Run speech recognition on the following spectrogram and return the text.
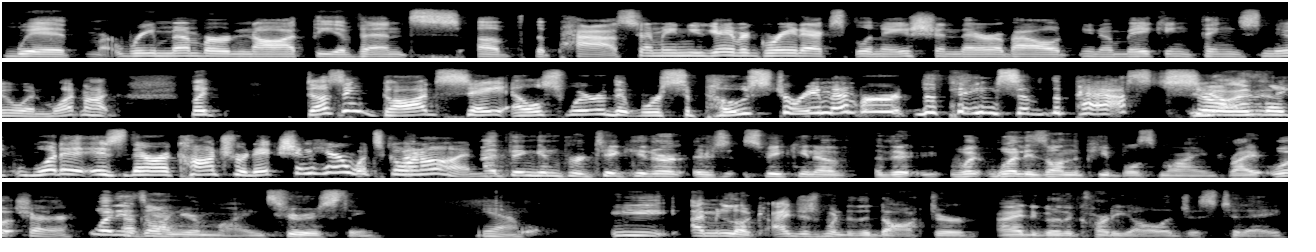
with remember not the events of the past. I mean, you gave a great explanation there about, you know, making things new and whatnot, but doesn't God say elsewhere that we're supposed to remember the things of the past? So, I- like, what is there a contradiction here? What's going on? I think in particular, speaking of the, what, what is on the people's mind, right? What, sure. what is Okay. on your mind? Seriously. Yeah. You- I mean, look, I just went to the doctor. I had to go to the cardiologist today.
